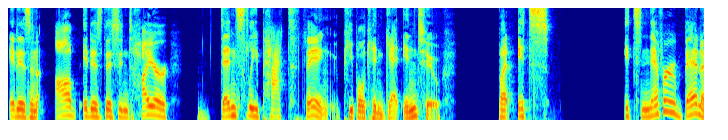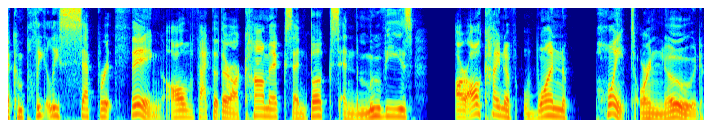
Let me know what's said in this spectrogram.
It is an ob- it is this entire densely packed thing people can get into. But it's it's never been a completely separate thing. All the fact that there are comics and books and the movies are all kind of one point or node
